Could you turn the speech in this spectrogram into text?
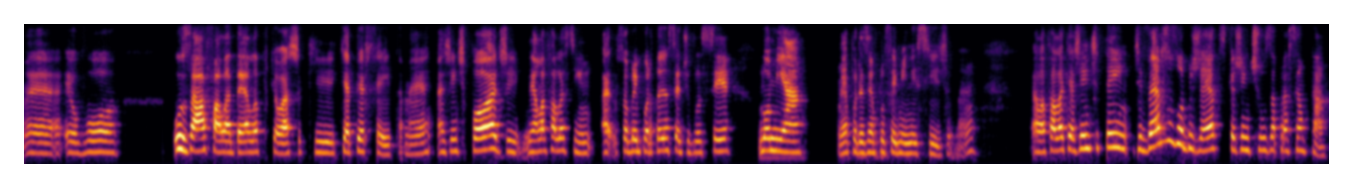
é, eu vou usar a fala dela, porque eu acho que, que é perfeita, né? A gente pode, ela fala assim, sobre a importância de você nomear, né, por exemplo, o feminicídio, né? Ela fala que a gente tem diversos objetos que a gente usa para sentar,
